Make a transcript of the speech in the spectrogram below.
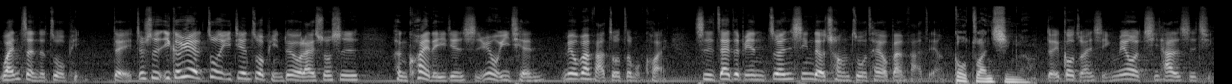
完整的作品。对，就是一个月做一件作品，对我来说是很快的一件事，因为我以前没有办法做这么快，是在这边专心的创作才有办法这样。够专心了，对，够专心，没有其他的事情。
